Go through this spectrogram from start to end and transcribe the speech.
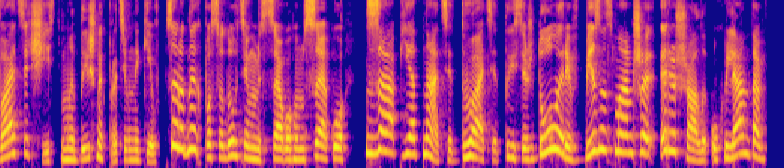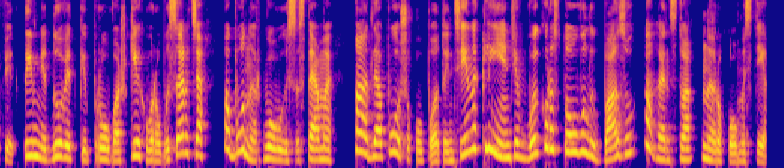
26 медичних працівників. Серед них посадовців місцевого МСЕКу. За 15-20 тисяч доларів бізнесменші рішали ухилянтам фіктивні довідки про важкі хвороби серця або нервової системи. а для пошуку потенційних клієнтів використовували базу агентства нерухомості.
